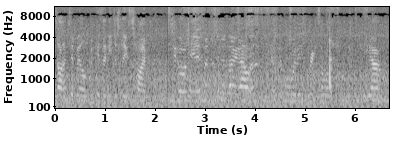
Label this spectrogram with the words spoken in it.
starting to build because then you just lose time. To go on here, so I'm just going to load out a little bit more of these bricks on.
